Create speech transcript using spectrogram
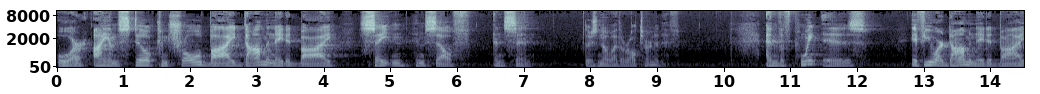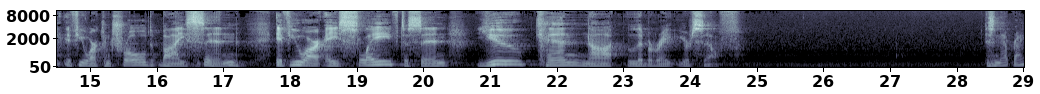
or I am still controlled by, dominated by Satan himself and sin. There's no other alternative. And the point is if you are dominated by, if you are controlled by sin, if you are a slave to sin, you cannot liberate yourself. Isn't that right?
